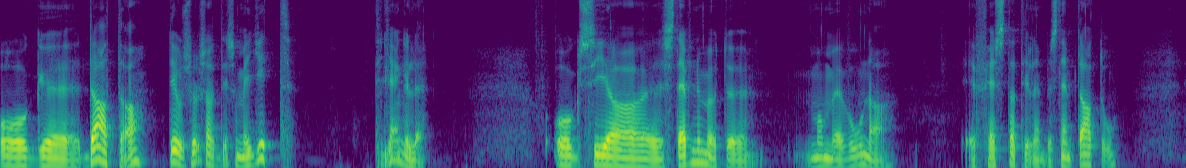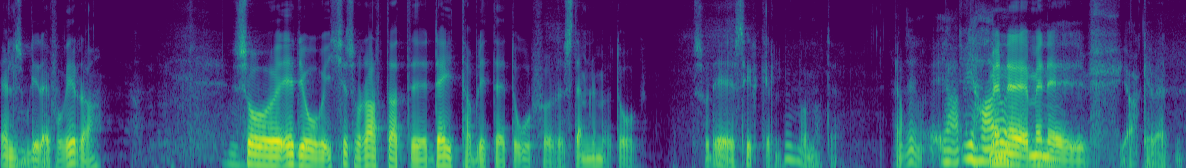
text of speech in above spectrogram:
Og uh, data, det er jo selvsagt det som er gitt. Tilgjengelig. Og siden stevnemøtet må vi vone er festa til en bestemt dato, ellers blir de forvirra, så er det jo ikke så rart at eh, date har blitt et ord for stemnemøte òg. Så det er sirkelen, på en måte. Ja, ja, vi har Men, eh, men eh, ja, hva vet jeg.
